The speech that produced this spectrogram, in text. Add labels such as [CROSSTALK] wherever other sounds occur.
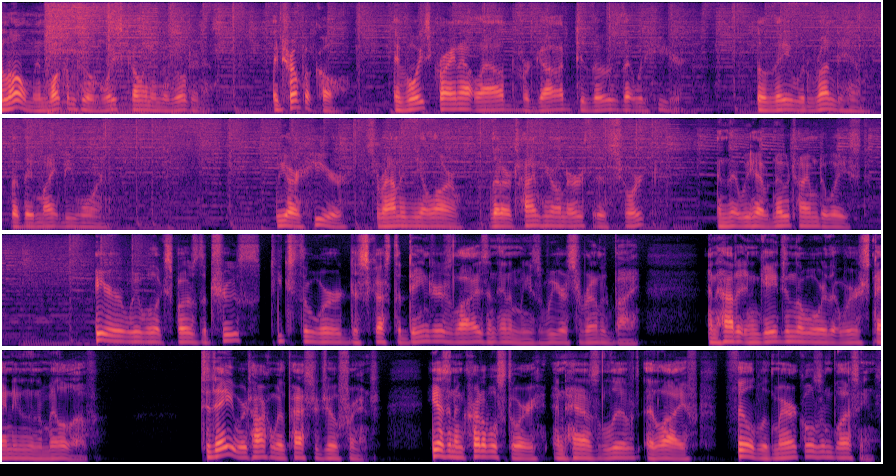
Shalom, and welcome to A Voice Calling in the Wilderness, a trumpet call, a voice crying out loud for God to those that would hear, so they would run to Him, that they might be warned. We are here, surrounding the alarm, that our time here on earth is short, and that we have no time to waste. Here we will expose the truth, teach the word, discuss the dangers, lies, and enemies we are surrounded by, and how to engage in the war that we're standing in the middle of. Today, we're talking with Pastor Joe French. He has an incredible story and has lived a life filled with miracles and blessings.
